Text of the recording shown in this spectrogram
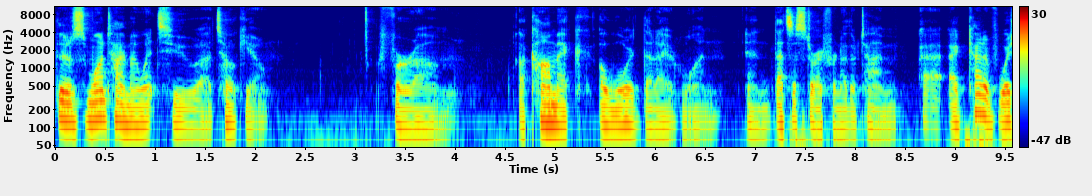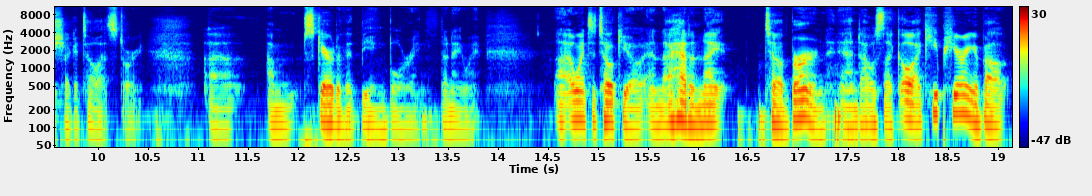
there's one time I went to uh, Tokyo for um a comic award that I had won and that's a story for another time. I, I kind of wish I could tell that story. Uh, I'm scared of it being boring, but anyway, uh, I went to Tokyo and I had a night to burn, and I was like, oh, I keep hearing about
